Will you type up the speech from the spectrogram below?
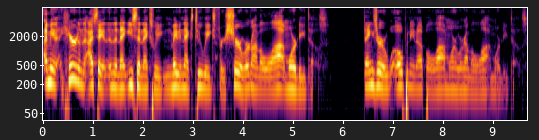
I mean here in the, I say in the next you said next week maybe next two weeks for sure we're gonna have a lot more details. Things are opening up a lot more. and We're gonna have a lot more details.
